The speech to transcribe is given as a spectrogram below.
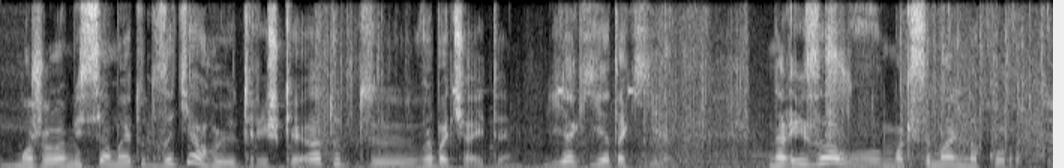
Може, місцями я тут затягую трішки, а тут, е, вибачайте, як є, так є. Нарізав максимально коротко.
